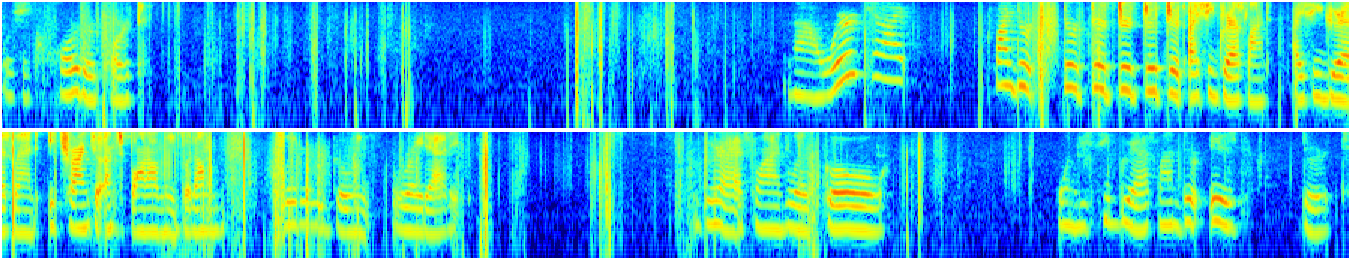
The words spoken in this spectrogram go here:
which is the harder part. Now, where can I find dirt? Dirt, dirt, dirt, dirt, dirt. I see grassland. I see grassland. It's trying to unspawn on me, but I'm literally going right at it. Grassland, let's go. When you see grassland, there is dirt.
